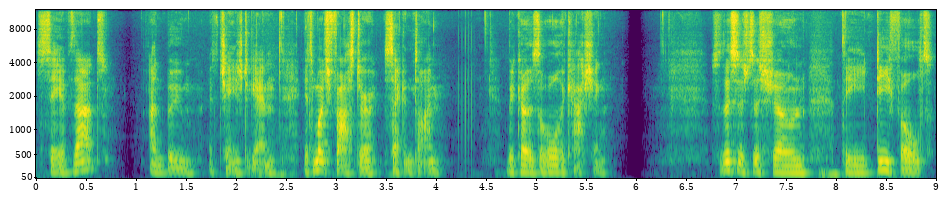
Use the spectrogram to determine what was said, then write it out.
Save that, and boom, it's changed again. It's much faster second time because of all the caching. So this has just shown the default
